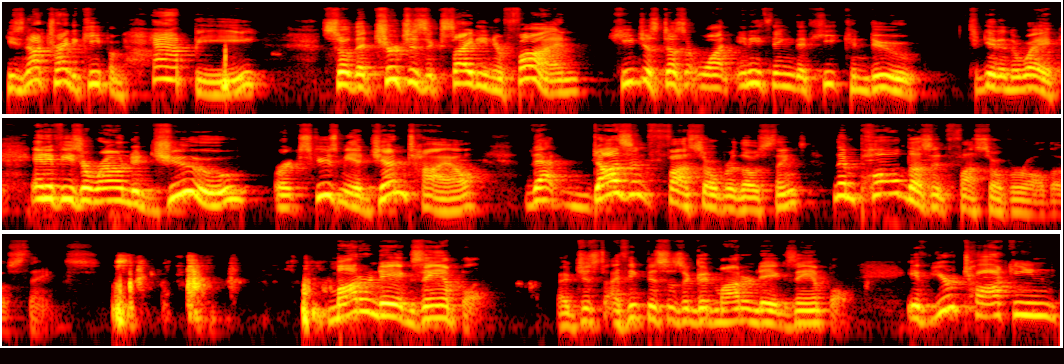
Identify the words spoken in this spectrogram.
He's not trying to keep them happy so that church is exciting or fun. He just doesn't want anything that he can do to get in the way. And if he's around a Jew, or excuse me, a Gentile that doesn't fuss over those things, then Paul doesn't fuss over all those things. Modern day example. I just I think this is a good modern day example. If you're talking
